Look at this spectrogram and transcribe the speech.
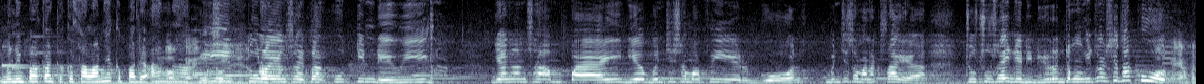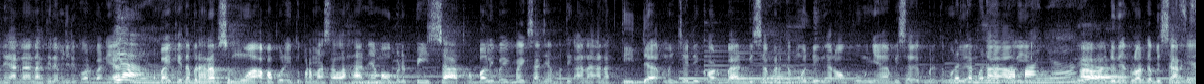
menimpalkan kekesalannya kepada anak gitu. itulah yang saya takutin Dewi jangan sampai dia benci sama Virgon benci sama anak saya cucu saya jadi direjeng itu saya takut Oke, yang penting anak-anak tidak menjadi korban ya. Iya. Baik, kita berharap semua apa pun itu permasalahannya mau berpisah atau kembali baik-baik saja. Yang penting anak-anak tidak menjadi korban, bisa bertemu dengan opungnya, bisa bertemu, Bertemu dengan dengan tali, papanya. uh, Iya. dengan keluarga besarnya.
